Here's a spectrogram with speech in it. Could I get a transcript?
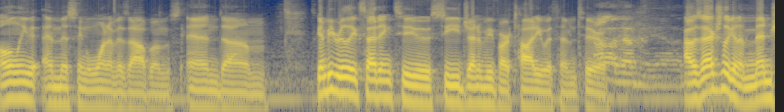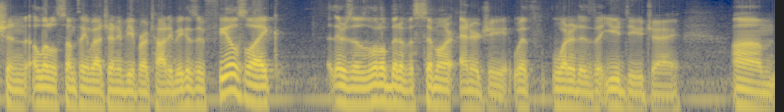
only am missing one of his albums, and um, it's gonna be really exciting to see Genevieve Artadi with him too. Oh, that'd be, yeah. I was actually gonna mention a little something about Genevieve Artadi because it feels like there's a little bit of a similar energy with what it is that you do, Jay. Um,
